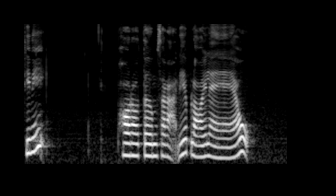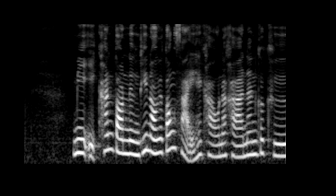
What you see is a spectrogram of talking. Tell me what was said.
ทีนี้ พอเราเติมสระเรียบร้อยแล้ว มีอีกขั้นตอนหนึ่งที่น้องจะต้องใส่ให้เขานะคะ นั่นก็คือ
